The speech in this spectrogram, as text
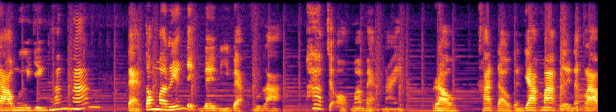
ดาวมือยิงทั้งนั้น แต่ต้องมาเลี้ยงเด็กเบบีแบบตุลา ภาพจะออกมาแบบไหน เราคาดเดากันยากมากเลยนะครับ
